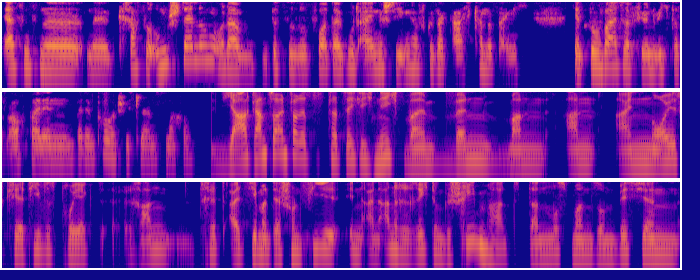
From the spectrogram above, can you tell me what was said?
erstens eine, eine krasse Umstellung oder bist du sofort da gut eingestiegen, hast gesagt, ah, ich kann das eigentlich jetzt so weiterführen, wie ich das auch bei den, bei den Poetry Slams mache? Ja, ganz so einfach ist es tatsächlich nicht, weil wenn man an ein neues kreatives Projekt rantritt als jemand, der schon viel in eine andere Richtung geschrieben hat, dann muss man so ein bisschen,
